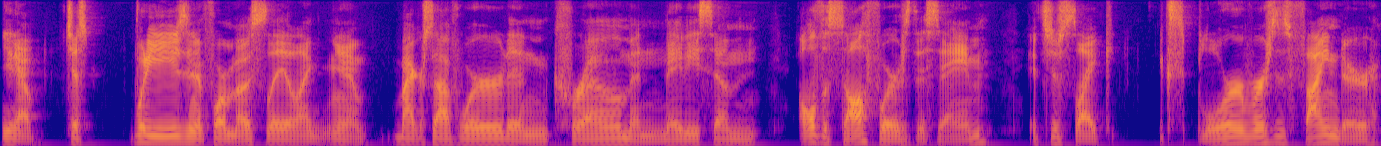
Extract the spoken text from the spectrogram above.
you know, just what are you using it for mostly? Like, you know, Microsoft Word and Chrome and maybe some. All the software is the same. It's just like Explorer versus Finder.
